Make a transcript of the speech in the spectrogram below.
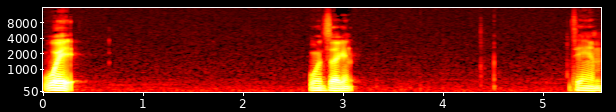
wait. One second. Damn.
